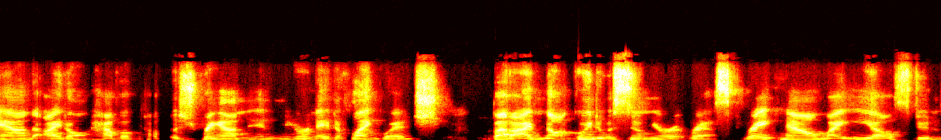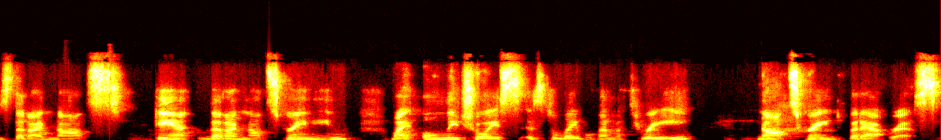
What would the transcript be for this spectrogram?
and I don't have a published RAN in your native language, but I'm not going to assume you're at risk. Right now, my EL students that I'm not scan that I'm not screening, my only choice is to label them a three, not screened but at risk.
